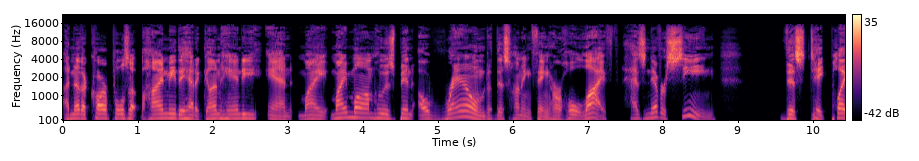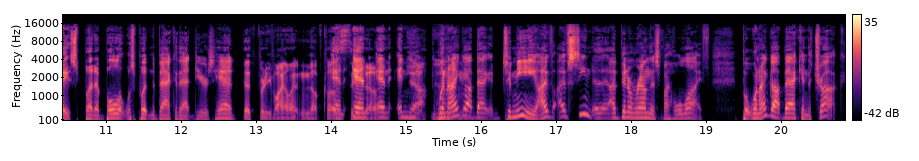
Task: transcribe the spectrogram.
Another car pulls up behind me. They had a gun handy, and my my mom, who has been around this hunting thing her whole life, has never seen this take place. But a bullet was put in the back of that deer's head, that's pretty violent and up close. and too, and though. and and you- when I Mhm. got back to me, I've I've seen uh, I've been around this my whole life, but when I got back in the truck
